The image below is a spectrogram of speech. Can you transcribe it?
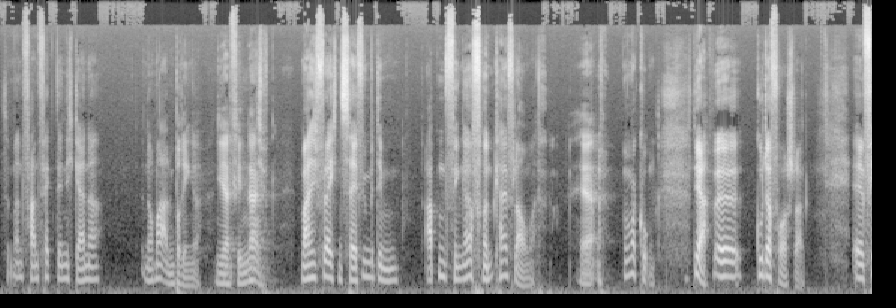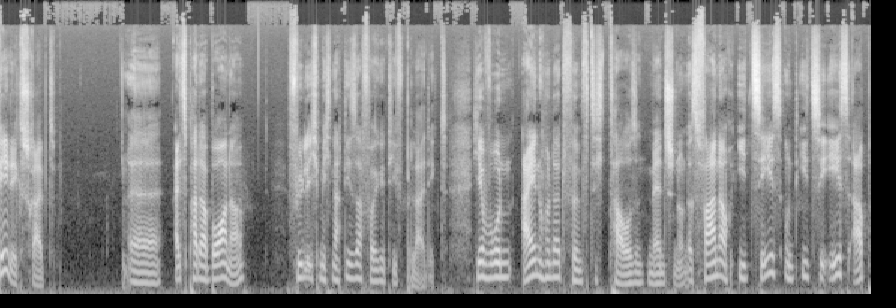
Das ist immer ein Fun-Fact, den ich gerne nochmal anbringe. Ja, vielen Dank. Mache ich vielleicht ein Selfie mit dem Appenfinger von Kai Pflaume. Ja. Mal gucken. Ja, äh, guter Vorschlag. Äh, Felix schreibt, äh, als Paderborner fühle ich mich nach dieser Folge tief beleidigt. Hier wohnen 150.000 Menschen und es fahren auch ICs und ICEs ab,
